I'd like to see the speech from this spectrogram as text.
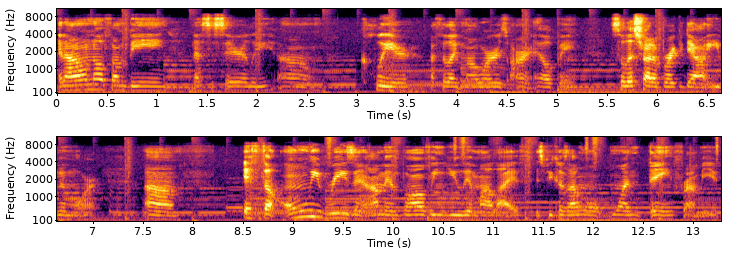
and I don't know if I'm being necessarily um, clear. I feel like my words aren't helping. So let's try to break it down even more. Um, if the only reason I'm involving you in my life is because I want one thing from you,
